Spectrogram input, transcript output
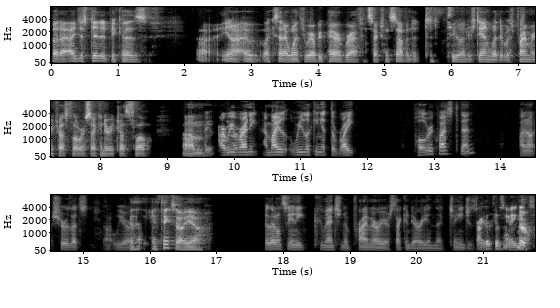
But I, I just did it because, uh, you know, I, like I said, I went through every paragraph in section seven to, to to understand whether it was primary trust flow or secondary trust flow. Um, Are- Are we running? Am I? Are we looking at the right pull request then? I'm not sure that's uh, we are I, think so. Yeah. because I don't see any mention of primary or secondary in the changes. Right, that's what I'm saying. No. It's,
